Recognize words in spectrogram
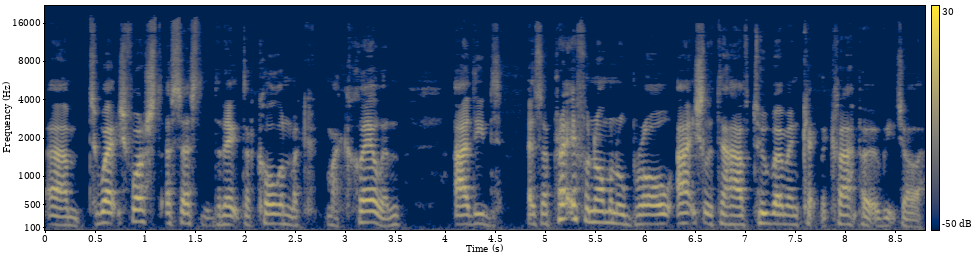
um, to which first assistant director Colin Mc- McClellan added, It's a pretty phenomenal brawl actually to have two women kick the crap out of each other.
